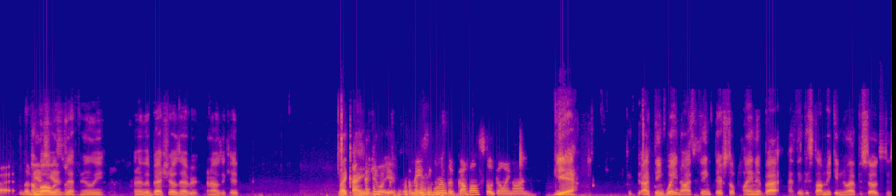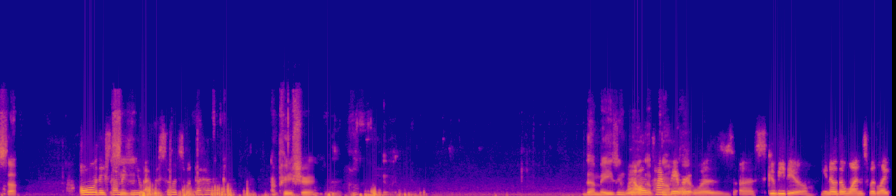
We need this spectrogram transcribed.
Alright, let me ask Gumball you was guys. definitely one of the best shows ever when I was a kid. Like I I enjoy think it. Amazing World of Gumball still going on. Yeah, I think. Wait, no, I think they're still playing it, but I think they stopped making new episodes and stuff. Oh, they stopped making new episodes? What the heck? I'm pretty sure. The Amazing World of Gumbo. My all-time Gumball. favorite was uh, Scooby Doo. You know the ones with like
